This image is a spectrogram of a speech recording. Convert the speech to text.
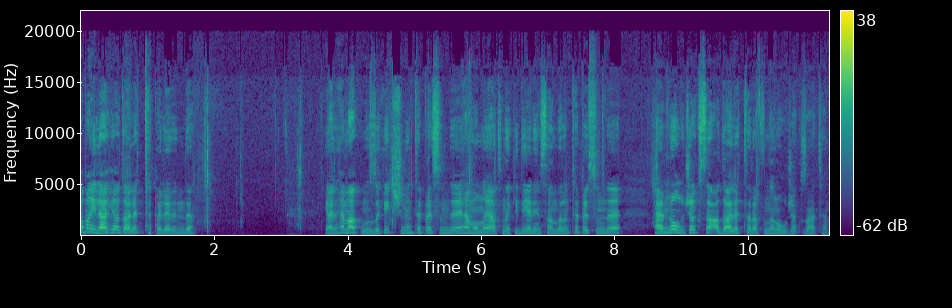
Ama ilahi adalet tepelerinde. Yani hem aklınızdaki kişinin tepesinde hem onun hayatındaki diğer insanların tepesinde. Her ne olacaksa adalet tarafından olacak zaten.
